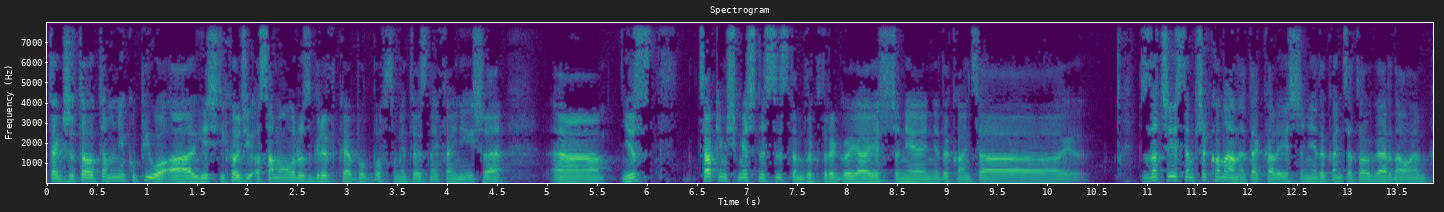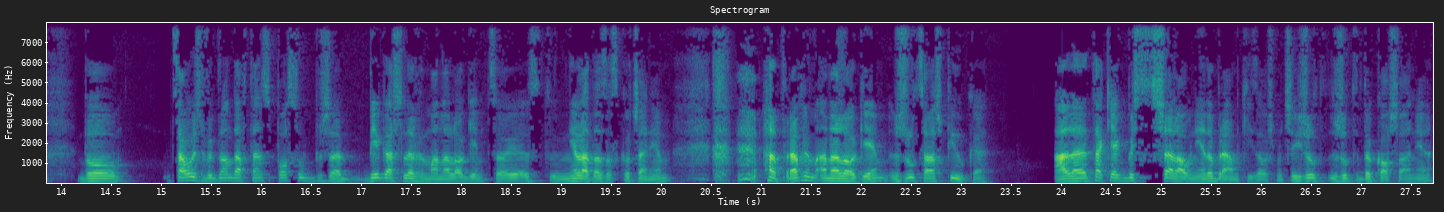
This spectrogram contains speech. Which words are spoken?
także to, to mnie kupiło. A jeśli chodzi o samą rozgrywkę, bo, bo w sumie to jest najfajniejsze, e, jest całkiem śmieszny system, do którego ja jeszcze nie, nie do końca. To znaczy, jestem przekonany, tak, ale jeszcze nie do końca to ogarnąłem, bo całość wygląda w ten sposób, że biegasz lewym analogiem, co jest nie lada zaskoczeniem, a prawym analogiem rzucasz piłkę ale tak jakbyś strzelał, nie do bramki, załóżmy, czyli rzut, rzut do kosza, nie?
